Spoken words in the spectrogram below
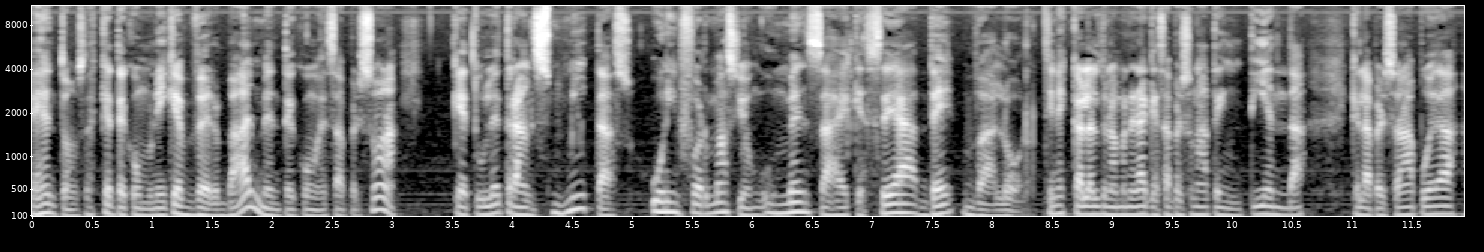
es entonces que te comuniques verbalmente con esa persona que tú le transmitas una información, un mensaje que sea de valor. Tienes que hablar de una manera que esa persona te entienda, que la persona pueda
